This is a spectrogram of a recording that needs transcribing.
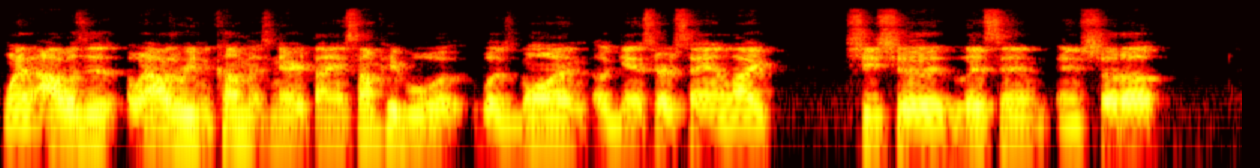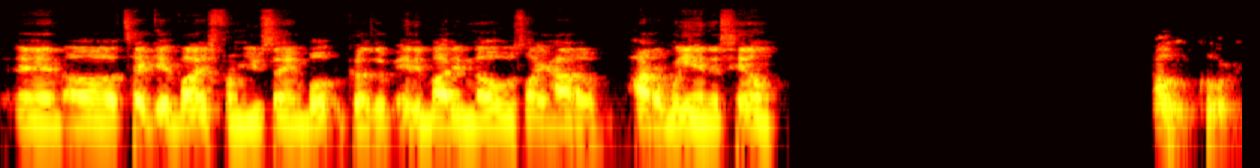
when I was when I was reading the comments and everything, some people was going against her, saying like she should listen and shut up and uh take advice from Usain Bolt because if anybody knows like how to how to win, it's him. Oh, of course.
